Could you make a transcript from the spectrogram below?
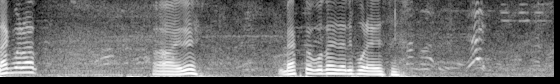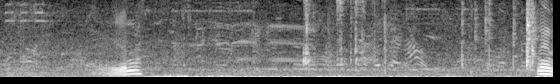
লাগবে না। রে। ব্যাগ তো কোথায় জানি পড়ে গেছে। এই জন্য। নেন।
